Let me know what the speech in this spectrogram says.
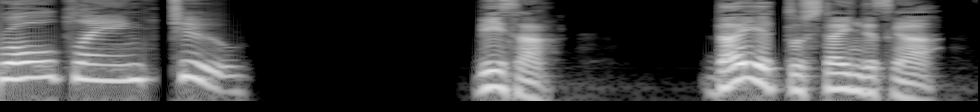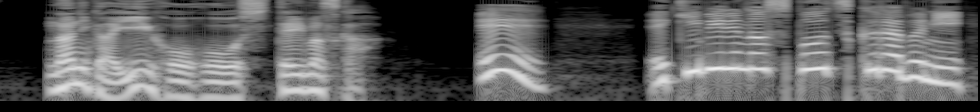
Role-playing 2. B さん、ダイエットしたいんですが、何かいい方法を知っていますか？ええ、駅ビルのスポーツクラブに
